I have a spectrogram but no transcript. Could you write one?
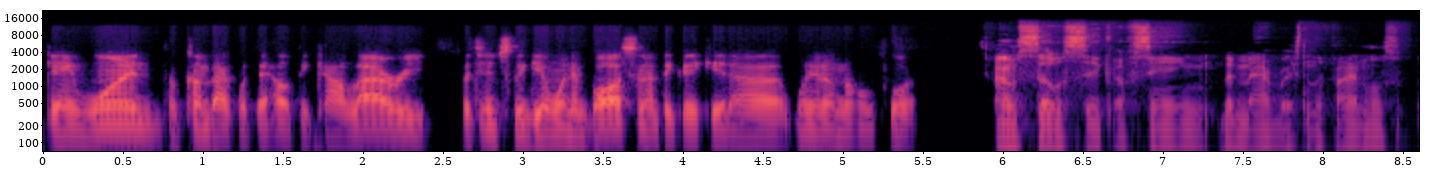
game one. They'll come back with a healthy Kyle Lowry, potentially get one in Boston. I think they could uh, win it on the home floor. I'm so sick of seeing the Mavericks in the finals.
